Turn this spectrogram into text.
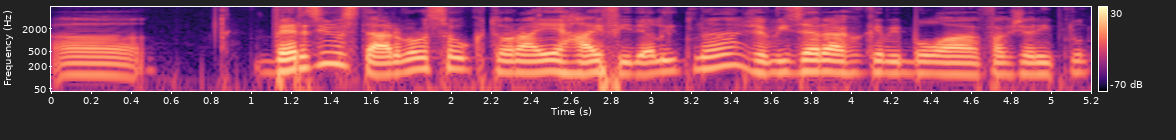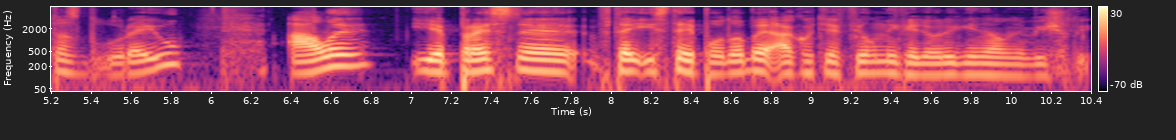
a, verziu Star Warsov, ktorá je high fidelitná, že vyzerá ako keby bola fakt, že ripnutá z Blu-rayu, ale je presne v tej istej podobe ako tie filmy, keď originálne vyšli.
